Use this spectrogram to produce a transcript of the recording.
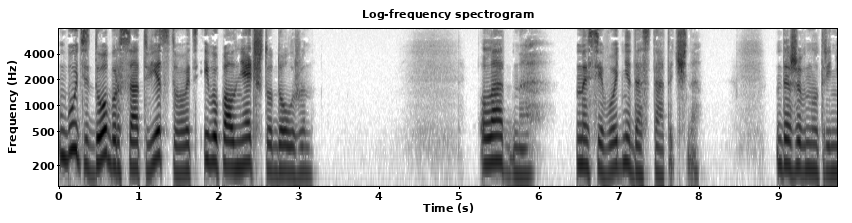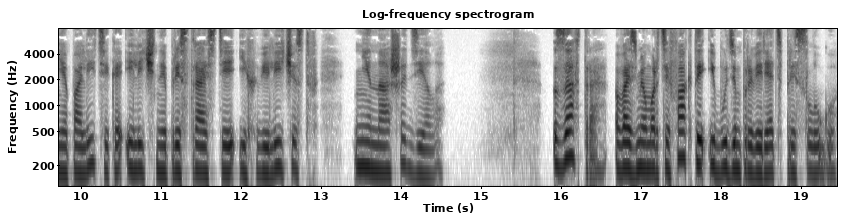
будь добр соответствовать и выполнять, что должен». «Ладно, на сегодня достаточно. Даже внутренняя политика и личные пристрастия их величеств не наше дело. Завтра возьмем артефакты и будем проверять прислугу.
